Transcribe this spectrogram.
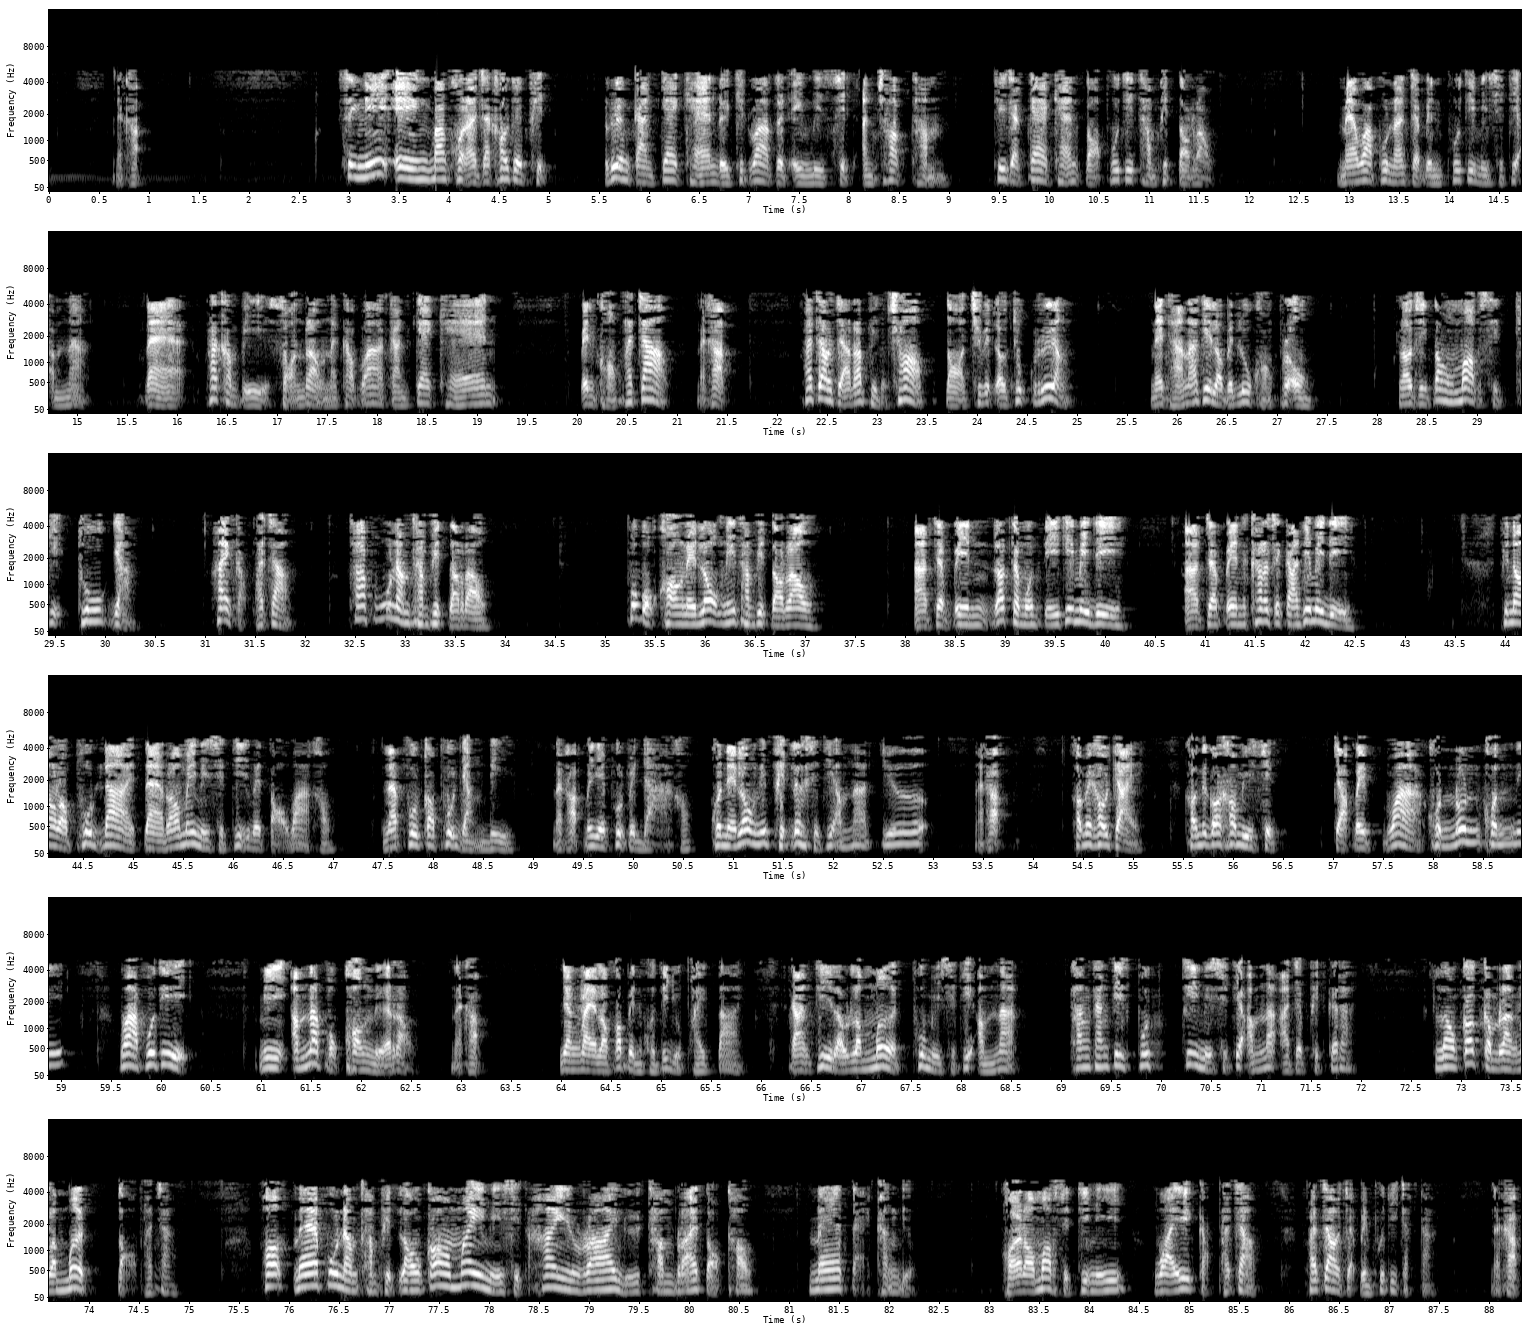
นะครับ สิ่งนี้เองบางคนอาจจะเข้าใจผิดเรื่องการแก้แค้นโดยคิดว่าตนเองมีสิทธิ์อันชอบธรรมที่จะแก้แค้นต่อผู้ที่ทำผิดต่อเรา แม้ว่าผู้นั้นจะเป็นผู้ที่มีสิทธิอำนาจ แต่พระคัมภีร์สอนเรานะครับว่าการแก้แค้นเป็นของพระเจ้านะครับ พระเจ้าจะรับผิดชอบต่อชีวิตเราทุกเรื่อง ในฐานะที่เราเป็นลูกของพระองค์ เราจึงต้องมอบสิทธิทุกอย่างให้กับพระเจ้า ถ้าผู้นำทำผิดต่อเรา ผู้ปกครองในโลกนี้ทำผิดต่อเรา อาจจะเป็นรัฐมนตรีที่ไม่ดี อาจจะเป็นข้าราชการที่ไม่ดี พี่น้องเราพูดได้ แต่เราไม่มีสิทธิไปต่อว่าเขา และพูดก็พูดอย่างดีนะครับ ไม่ใช่พูดไปด่าเขา คนในโลกนี้ผิดเรื่องสิทธิอำนาจเยอะนะครับ เขาไม่เข้าใจ เขาคิดว่าเขามีสิทธิ์จะไปว่าคนนู้นคนนี้ ว่าผู้ที่ มีอำนาจปกครองเหนือเรานะครับ อย่างไรเราก็เป็นคนที่อยู่ภายใต้ การที่เราละเมิดผู้มีสิทธิอำนาจ ทั้งทั้งที่ผู้ที่มีสิทธิอำนาจอาจจะผิดก็ได้ เราก็กำลังละเมิดต่อพระเจ้า เพราะแม้ผู้นำทำผิดเราก็ไม่มีสิทธิ์ให้ร้ายหรือทำร้ายต่อเขา แม้แต่ครั้งเดียว ขอเรามอบสิทธินี้ไว้กับพระเจ้า พระเจ้าจะเป็นผู้ที่จัดการนะครับ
